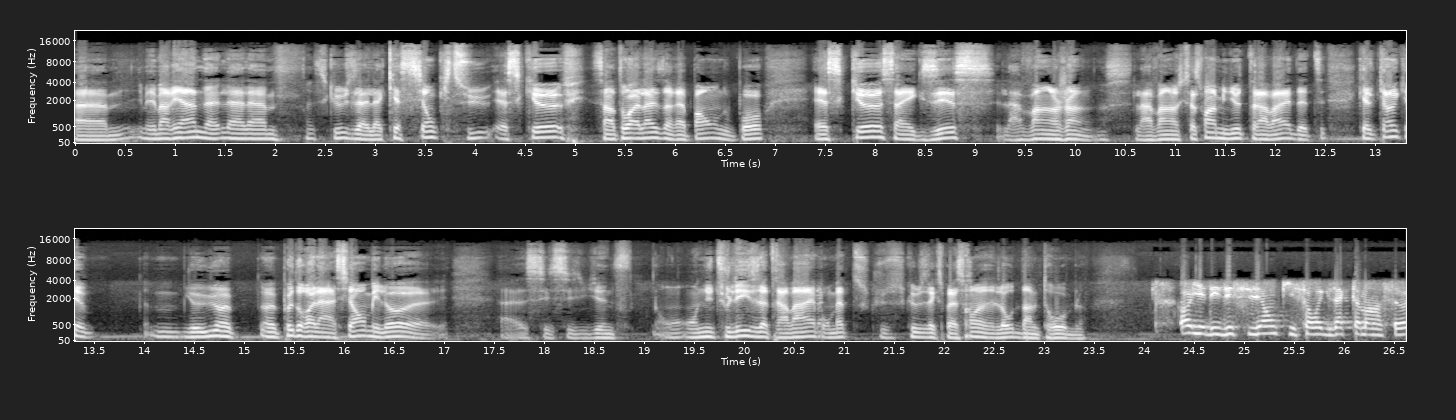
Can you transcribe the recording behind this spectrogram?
Euh, mais Marianne, la, la, excuse, la, question qui tue, est-ce que, sans toi à l'aise de répondre ou pas, est-ce que ça existe la vengeance, la vengeance, que ce soit en milieu de travail, quelqu'un qui a, y a eu un, peu de relation, mais là. Euh, euh, on, utilise le travail pour mettre, excuse l'expression, l'autre dans le trouble. Ah, il y a des décisions qui sont exactement ça,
